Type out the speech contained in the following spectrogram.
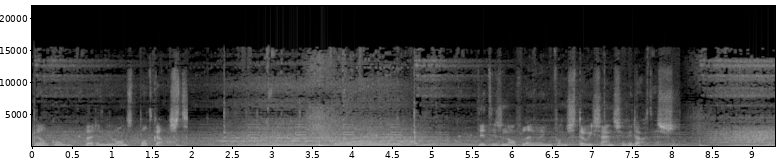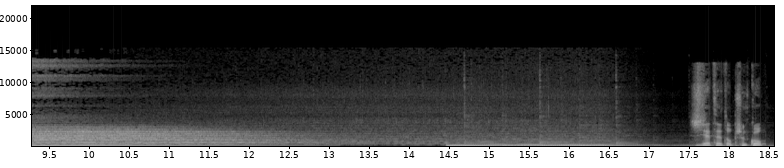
Welkom bij de Nuanced Podcast. Dit is een aflevering van Stoïcijnse Gedachtes. Zet het op zijn kop.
